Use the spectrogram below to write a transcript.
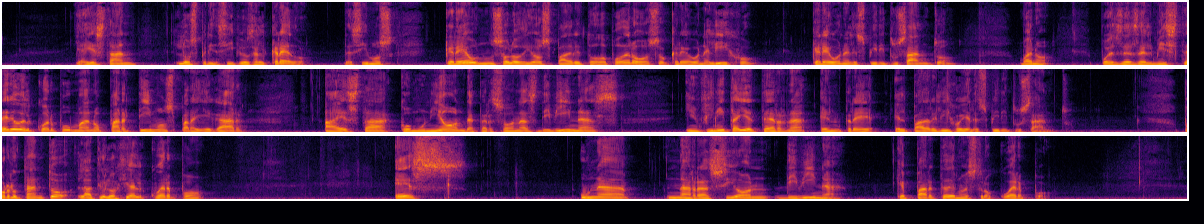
Y ahí están los principios del credo. Decimos, creo en un solo Dios, Padre Todopoderoso, creo en el Hijo, creo en el Espíritu Santo. Bueno, pues desde el misterio del cuerpo humano partimos para llegar a esta comunión de personas divinas, infinita y eterna entre el Padre, el Hijo y el Espíritu Santo. Por lo tanto, la teología del cuerpo es una narración divina que parte de nuestro cuerpo.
